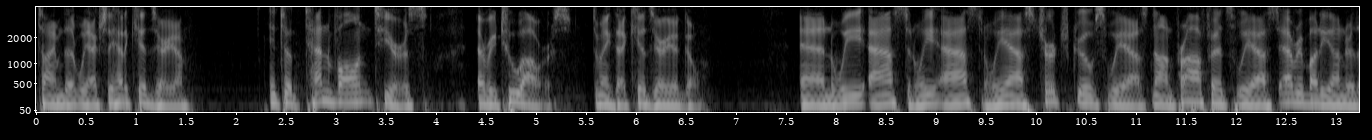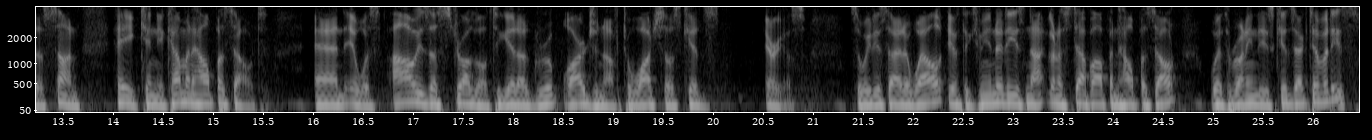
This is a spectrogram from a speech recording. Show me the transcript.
time that we actually had a kids area, it took 10 volunteers every 2 hours to make that kids area go. And we asked and we asked and we asked church groups, we asked nonprofits, we asked everybody under the sun, hey, can you come and help us out? And it was always a struggle to get a group large enough to watch those kids' areas. So we decided, well, if the community is not going to step up and help us out with running these kids' activities,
